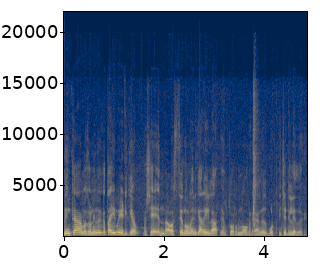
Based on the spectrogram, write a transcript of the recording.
നിങ്ങൾക്ക് ആമസോണിൽ നിന്നൊക്കെ തൈ മേടിക്കാം. പക്ഷേ എന്താ അവസ്ഥ എന്നുള്ളത് എനിക്കറിയില്ല. ഞാൻ തുറന്ന് നോക്കട്ടെ. ഇത് പൊട്ടിച്ചിട്ടില്ല ഇതുവരെ.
